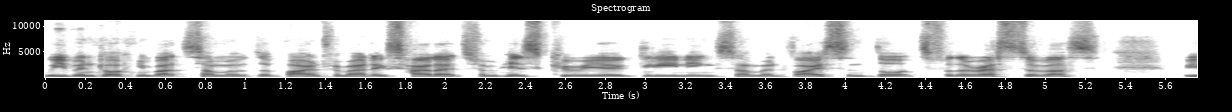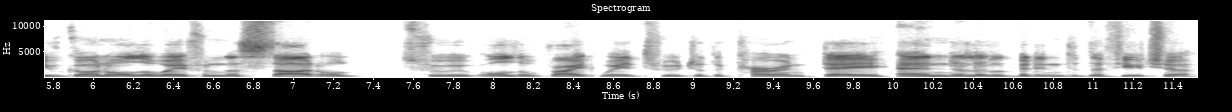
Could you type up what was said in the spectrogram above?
We've been talking about some of the bioinformatics highlights from his career, gleaning some advice and thoughts for the rest of us. We've gone all the way from the start, all through all the right way through to the current day and a little bit into the future.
